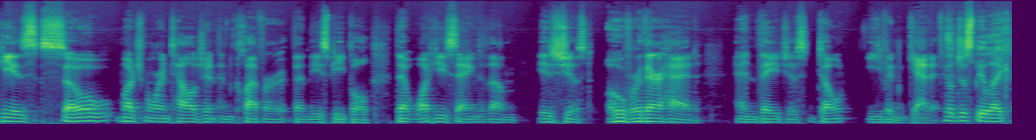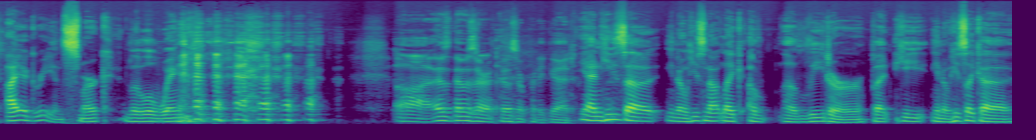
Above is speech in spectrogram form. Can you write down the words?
He is so much more intelligent and clever than these people that what he's saying to them is just over their head, and they just don't even get it. He'll just be like, "I agree," and smirk, little wink. Uh, those, those are those are pretty good. Yeah, and he's a you know he's not like a, a leader, but he you know he's like a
